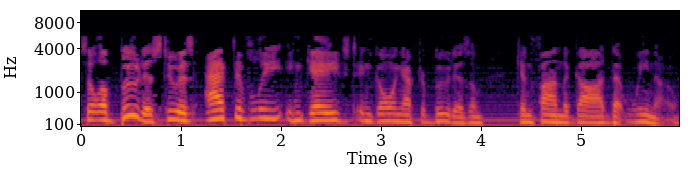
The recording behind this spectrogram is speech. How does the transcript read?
So a Buddhist who is actively engaged in going after Buddhism can find the God that we know,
